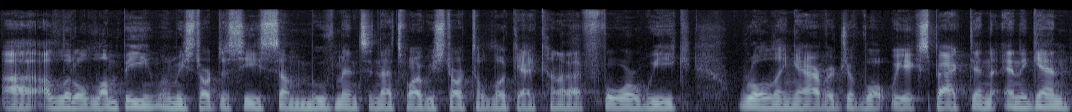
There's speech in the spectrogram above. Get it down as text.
uh, a little lumpy when we start to see some movements, and that's why we start to look at kind of that four week rolling average of what we expect. And and again,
